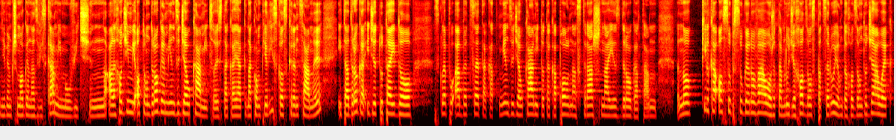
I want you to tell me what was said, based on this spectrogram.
nie wiem czy mogę nazwiskami mówić, no ale chodzi mi o tą drogę między działkami, co jest taka jak na kąpielisko skręcamy i ta droga idzie tutaj do sklepu ABC, taka między działkami to taka polna, straszna jest droga. Tam no, kilka osób sugerowało, że tam ludzie chodzą, spacerują, dochodzą do działek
